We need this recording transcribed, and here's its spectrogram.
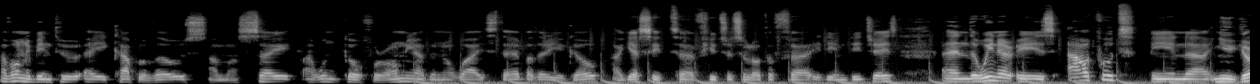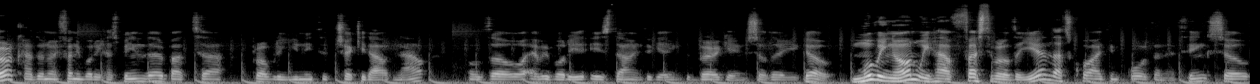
I've only been to a couple of those, I must say. I wouldn't go for Omni, I don't know why it's there, but there you go. I guess it uh, features a lot of uh, EDM DJs. And the winner is Output in uh, New York. I don't know if anybody has been there, but uh, probably you need to check it out now. Although everybody is dying to get into game, so there you go. Moving on, we have Festival of the Year, that's quite important, I think. So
